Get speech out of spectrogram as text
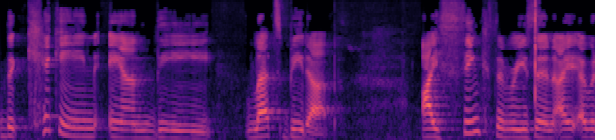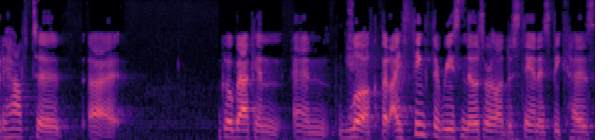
the kicking and the let's beat up, I think the reason I, I would have to uh, go back and, and look, but I think the reason those are allowed to stand is because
